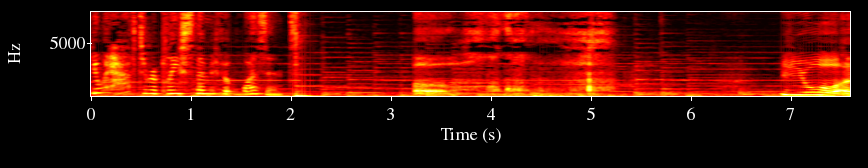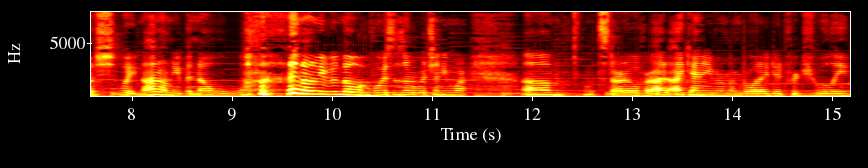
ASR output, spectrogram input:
You would have to replace them if it wasn't. Ugh. You're wait. I don't even know. I don't even know what voices are which anymore. Um, let's start over. I, I can't even remember what I did for Julie.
